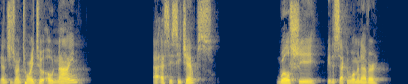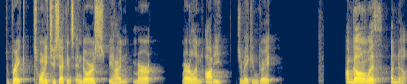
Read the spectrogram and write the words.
Again, she's run 22.09 at SEC champs. Will she be the second woman ever to break 22 seconds indoors behind Mar- Merlene Ottey, Jamaican great? I'm going with a no.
